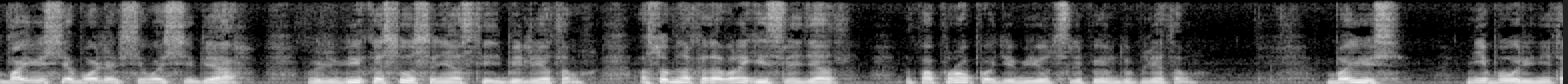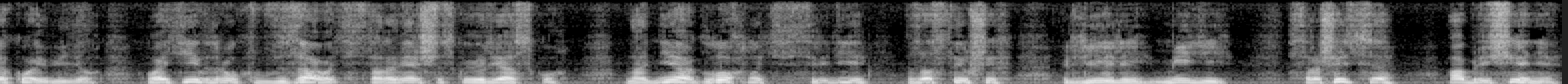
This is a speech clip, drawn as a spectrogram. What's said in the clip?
Боюсь я более всего себя. В любви к Иисусу не остыть билетом. Особенно, когда враги следят. По проповеди бьют слепым дуплетом. Боюсь, ни бури, ни такое видел. Войти вдруг в заводь староверческую ряску. На дне оглохнуть среди застывших лилий, мидий. Страшиться обречение,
